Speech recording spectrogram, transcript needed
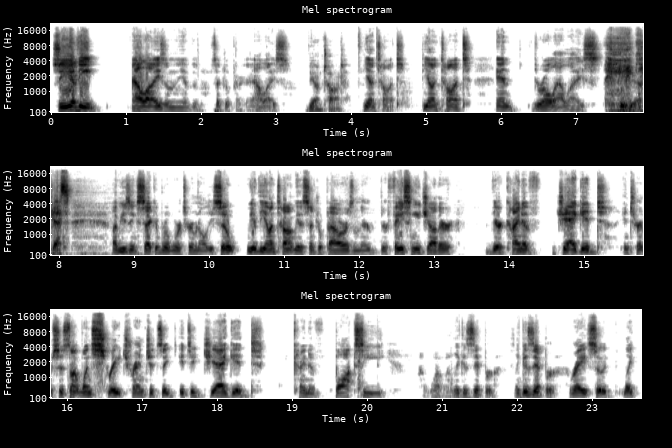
So you have the Allies and you have the Central Power Allies. the Entente. the Entente. The Entente, and they're all allies. I guess I'm using Second World War terminology. So we have the Entente, we have the Central Powers, and they're they're facing each other. They're kind of jagged in terms. So it's not one straight trench. It's a it's a jagged kind of boxy, like a zipper, like a zipper, right? So it like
